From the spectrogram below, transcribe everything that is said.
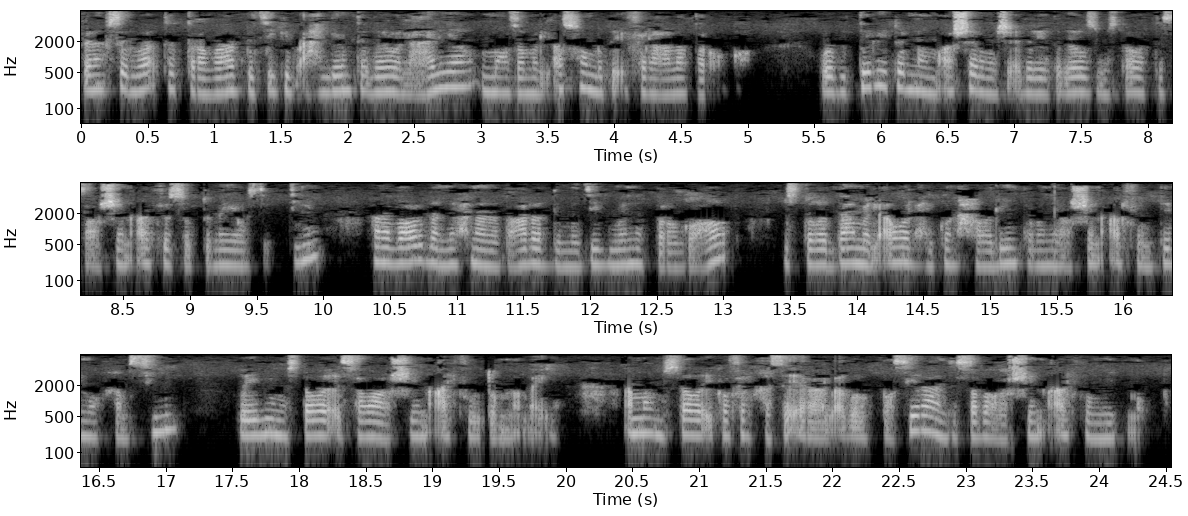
في نفس الوقت التراجعات بتيجي بأحجام تداول عالية ومعظم الأسهم بتقفل على تراجع وبالتالي طول ما المؤشر مش قادر يتجاوز مستوى التسعة وعشرين ألف ستمية وستين هنبقى عرضة إن إحنا نتعرض لمزيد من التراجعات مستوى الدعم الأول هيكون حوالين تمانية وعشرين ألف ميتين وخمسين ويلي مستوى السبعة وعشرين ألف وتمنمية. أما مستوى إيقاف الخسائر على الأجل القصيرة عند سبعة وعشرين ألف ومية نقطة.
